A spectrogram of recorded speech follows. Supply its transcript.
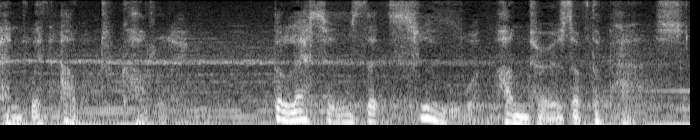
and without coddling, the lessons that slew hunters of the past.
